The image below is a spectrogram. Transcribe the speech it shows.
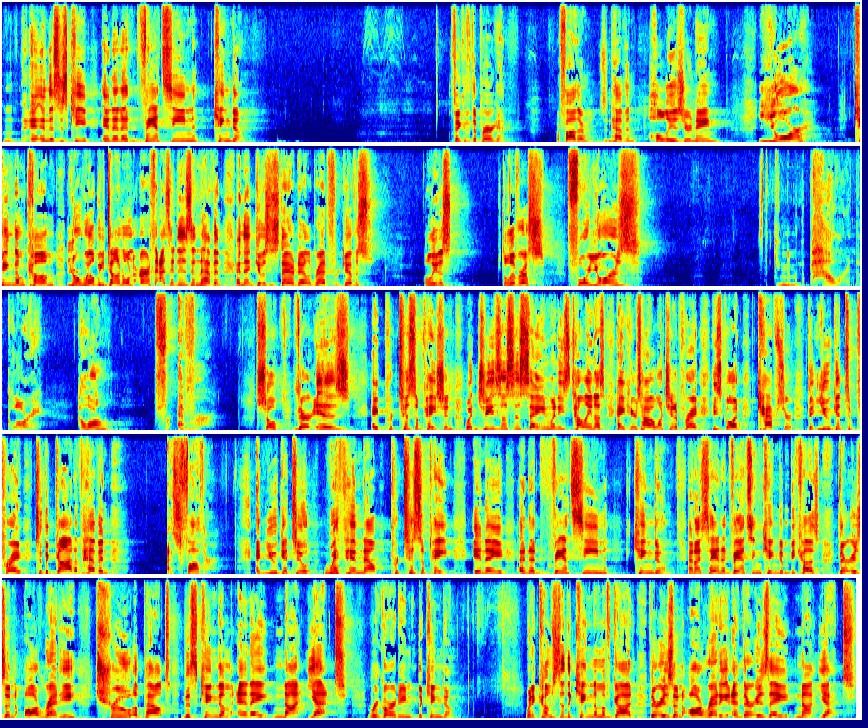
And this is key in an advancing kingdom. Think of the prayer again. Our Father is in heaven, holy is your name. Your kingdom come, your will be done on earth as it is in heaven. And then give us this day our daily bread, forgive us, lead us, deliver us. For yours is the kingdom and the power and the glory. How long? Forever. So there is a participation. What Jesus is saying when he's telling us, hey, here's how I want you to pray, he's going, capture that you get to pray to the God of heaven as Father. And you get to, with him now, participate in a, an advancing kingdom. And I say an advancing kingdom because there is an already true about this kingdom and a not yet regarding the kingdom. When it comes to the kingdom of God, there is an already and there is a not yet.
